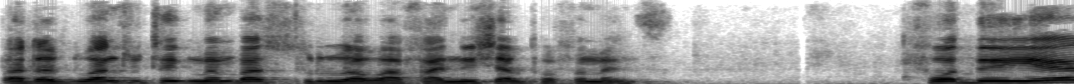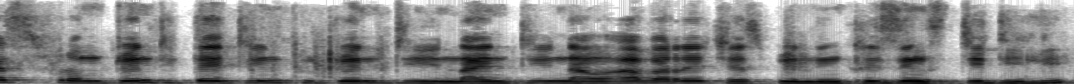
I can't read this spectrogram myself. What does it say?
but i want to take members through our financial performance for the years from 2013 to 2019 our average has been increasing steadily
